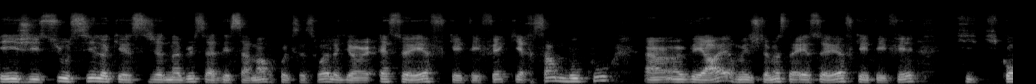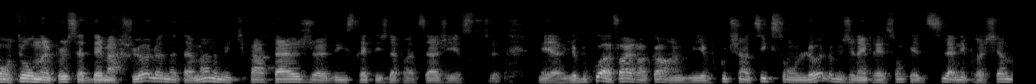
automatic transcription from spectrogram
Et j'ai su aussi là, que si je ne m'abuse à Dessamar ou quoi que ce soit, il y a un SEF qui a été fait qui ressemble beaucoup à un VR, mais justement, c'est un SEF qui a été fait qui, contourne un peu cette démarche-là, notamment, mais qui partage euh, des stratégies d'apprentissage et ainsi de suite. Mais euh, il y a beaucoup à faire encore. Hein, il y a beaucoup de chantiers qui sont là, mais j'ai l'impression que d'ici l'année prochaine,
